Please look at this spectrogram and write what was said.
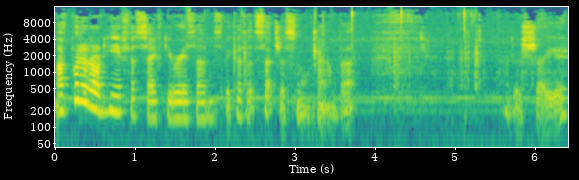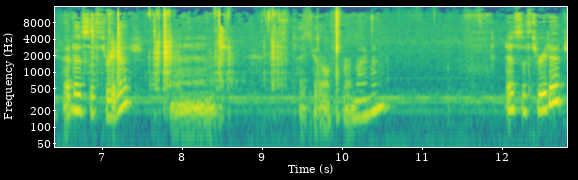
I've put it on here for safety reasons because it's such a small charm, but I'll just show you. It is a threaded and take it off for a moment. There's the threaded.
